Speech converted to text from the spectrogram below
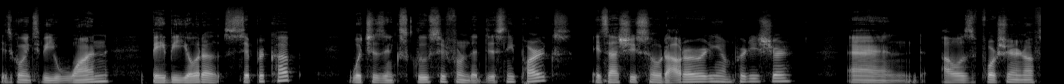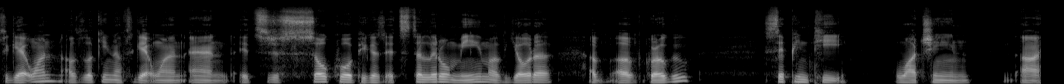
is going to be one Baby Yoda Sipper Cup, which is exclusive from the Disney parks. It's actually sold out already, I'm pretty sure. And I was fortunate enough to get one. I was lucky enough to get one, and it's just so cool because it's the little meme of Yoda of of Grogu sipping tea watching uh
